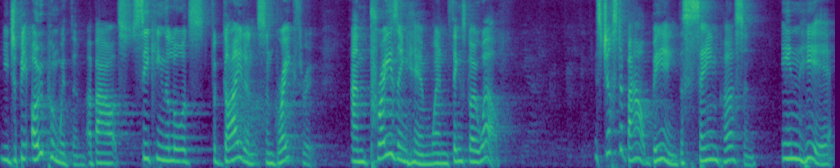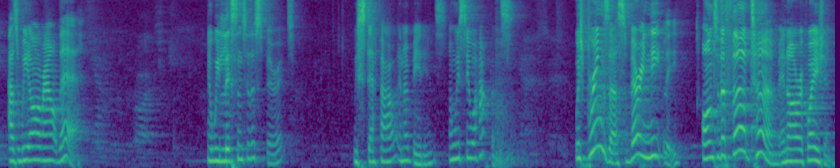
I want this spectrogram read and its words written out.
you just be open with them about seeking the Lord's for guidance and breakthrough and praising Him when things go well. It's just about being the same person in here as we are out there. Know, we listen to the Spirit, we step out in obedience, and we see what happens. Which brings us very neatly onto the third term in our equation,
